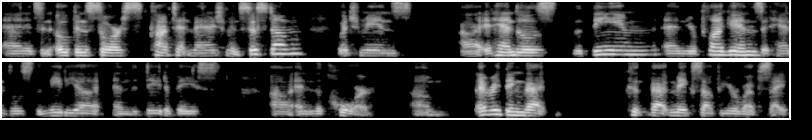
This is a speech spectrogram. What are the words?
and it's an open source content management system, which means uh, it handles the theme and your plugins, it handles the media and the database uh, and the core, um, everything that that makes up your website.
